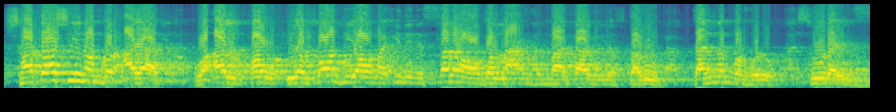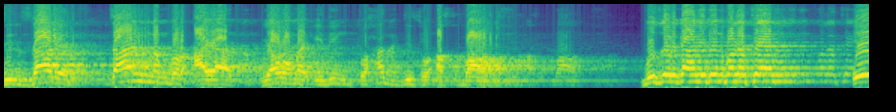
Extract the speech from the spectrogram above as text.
87 নম্বর আয়াত وألقوا إلى الله يومئذ السلام وضل عنهم ما كانوا يفترون চার নম্বর হলো সুরাই জিলজারের চার নম্বর আয়াত, ইয়াওমা ইদিন তুহাদ্দিসু আখবার বুজুর্গান ইদিন বলেছেন, এই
